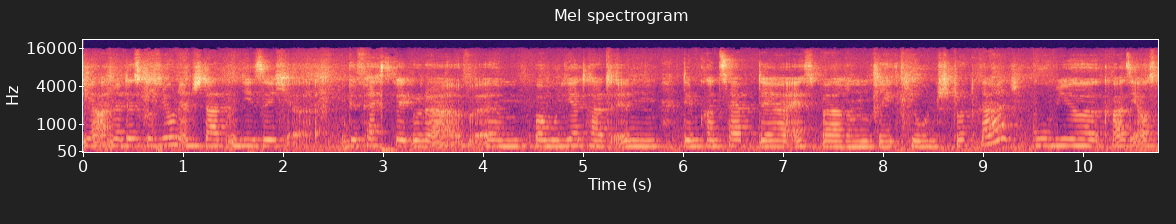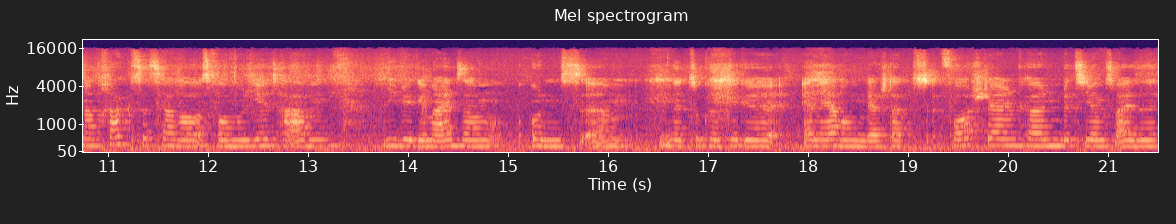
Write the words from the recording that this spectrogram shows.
ja, eine Diskussion entstanden, die sich äh, gefestigt oder ähm, formuliert hat in dem Konzept der essbaren Region Stuttgart, wo wir quasi aus einer Praxis heraus formuliert haben, wie wir gemeinsam uns ähm, eine zukünftige Ernährung der Stadt vorstellen können, beziehungsweise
